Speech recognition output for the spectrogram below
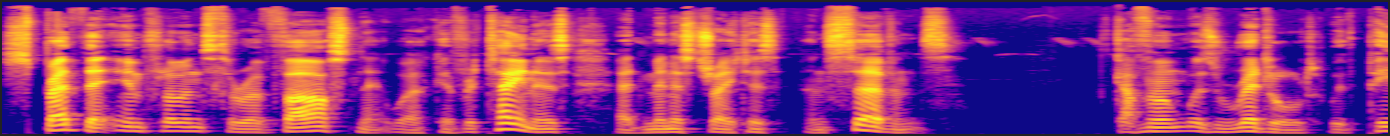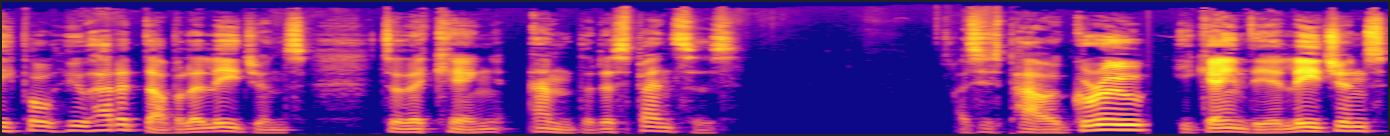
spread their influence through a vast network of retainers, administrators, and servants. Government was riddled with people who had a double allegiance to the king and the Despensers. As his power grew, he gained the allegiance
